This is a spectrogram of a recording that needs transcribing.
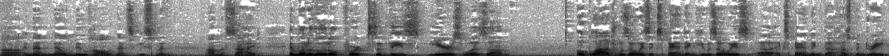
uh, and then Nell Newhall, and that's Eastman on the side. And one of the little quirks of these years was um, Oak Lodge was always expanding. He was always uh, expanding the husbandry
